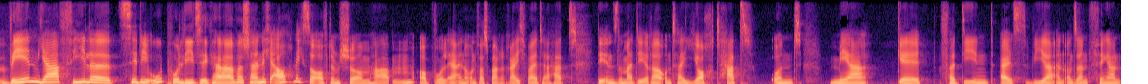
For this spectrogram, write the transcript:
wen ja viele CDU-Politiker wahrscheinlich auch nicht so auf dem Schirm haben, obwohl er eine unfassbare Reichweite hat, die Insel Madeira unterjocht hat und mehr Geld verdient, als wir an unseren Fingern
